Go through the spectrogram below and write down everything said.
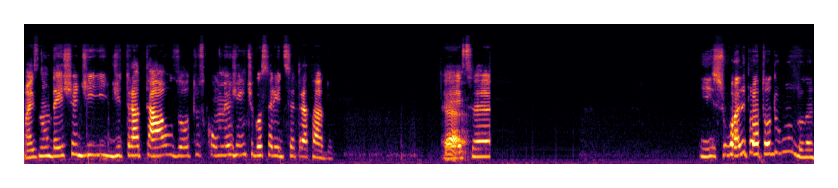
Mas não deixa de, de tratar os outros como a gente gostaria de ser tratado. É. Essa... E isso vale para todo mundo, né?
